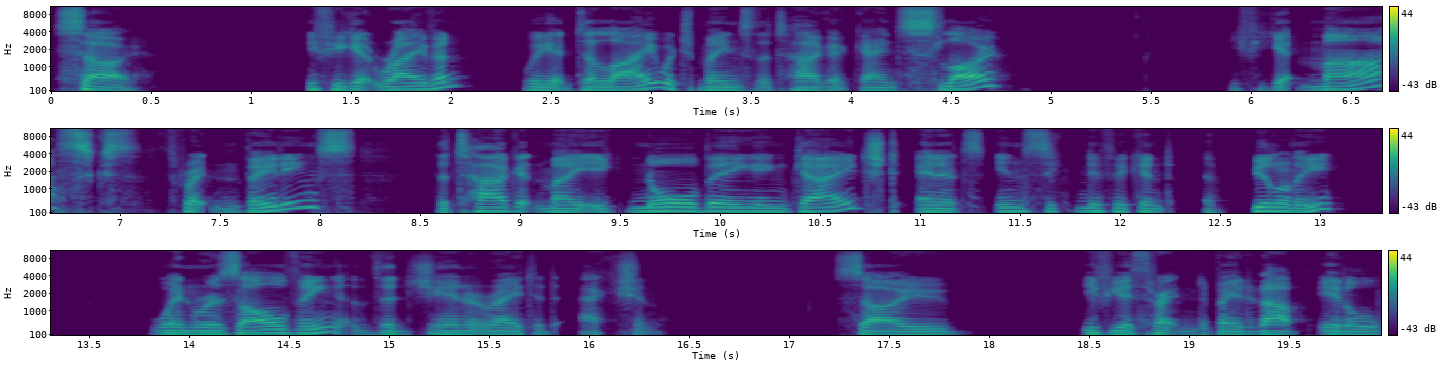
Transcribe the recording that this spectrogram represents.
So, if you get Raven, we get delay, which means the target gains slow. If you get masks, threaten beatings, the target may ignore being engaged and its insignificant ability when resolving the generated action. So, if you're threatened to beat it up, it'll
